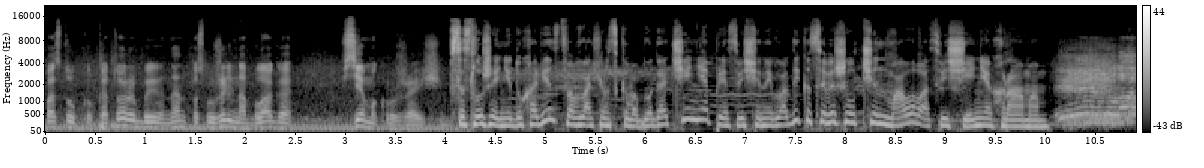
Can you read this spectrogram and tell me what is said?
поступков, которые бы, наверное, послужили на благо всем окружающим. В сослужении духовенства Влахерского благочиния Преосвященный Владыка совершил чин малого освящения храма. Мы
